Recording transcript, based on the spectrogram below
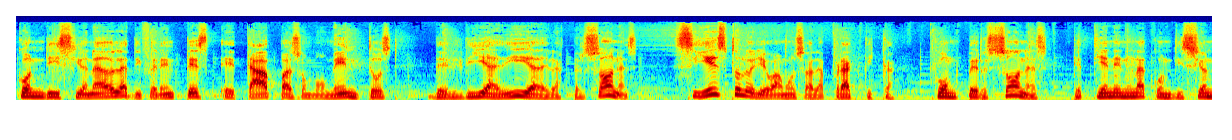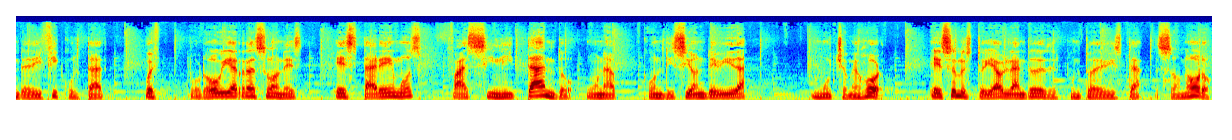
condicionado las diferentes etapas o momentos del día a día de las personas. Si esto lo llevamos a la práctica con personas que tienen una condición de dificultad, pues por obvias razones estaremos facilitando una condición de vida mucho mejor. Eso lo estoy hablando desde el punto de vista sonoro,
